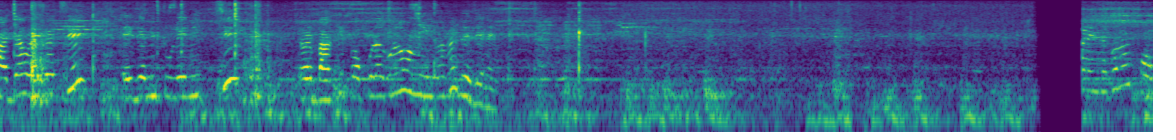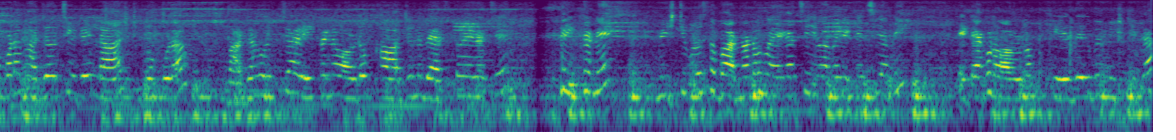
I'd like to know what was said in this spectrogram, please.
ভাজা হয়ে গেছে। এই যে আমি তুলে নিচ্ছি। এবার বাকি পকোড়াগুলো আমি এইভাবে ভেজে নেব। পকোড়া ভাজা হচ্ছে, এটাই লাস্ট পকোড়া। ভাজা হচ্ছে, আর এখানে অর্ডার খাওয়ার জন্য ব্যস্ত হয়ে গেছে। এইখানে মিষ্টিগুলো সব বানানো হয়ে গেছে, এইভাবে রেখেছি আমি। এটা এখন অর্ণব খেয়ে দেখবে মিষ্টিটা,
